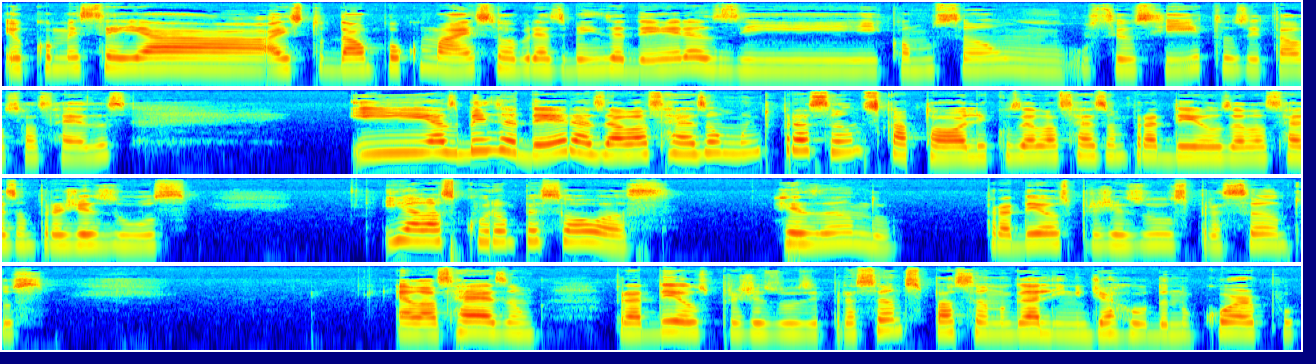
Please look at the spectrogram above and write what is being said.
eu comecei a, a estudar um pouco mais sobre as benzedeiras e como são os seus ritos e tal, suas rezas. E as benzedeiras, elas rezam muito para santos católicos, elas rezam para Deus, elas rezam para Jesus. E elas curam pessoas rezando para Deus, para Jesus, para santos. Elas rezam para Deus, para Jesus e para santos, passando galinho de arruda no corpo,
